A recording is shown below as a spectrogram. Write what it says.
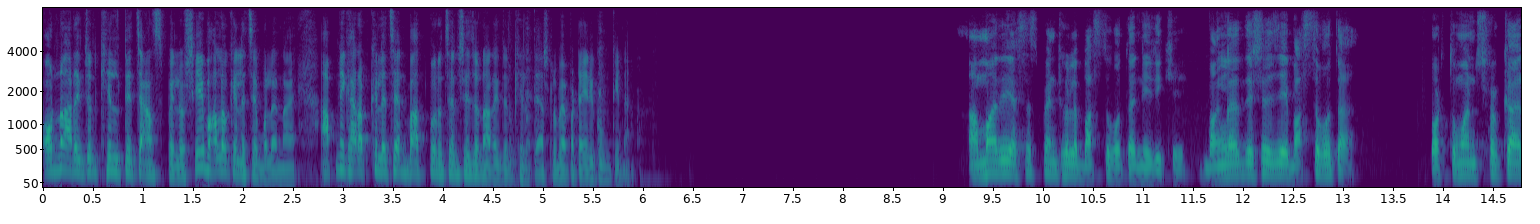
অন্য আরেকজন খেলতে চান্স পেল। সে ভালো খেলেছে বলে নয়। আপনি খারাপ খেলেছেন, বাদ পড়েছেন, সেজন্য আরেকজন খেলতে আসলো। ব্যাপারটা এরকম কিনা? আমার এই অ্যাসেসমেন্ট হলো বাস্তবতা নিরিখে। বাংলাদেশে যে বাস্তবতা বর্তমান সরকার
